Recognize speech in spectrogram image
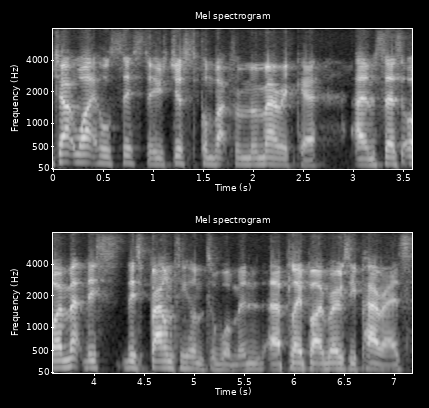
Jack Whitehall's sister, who's just come back from America, um, says, "Oh, I met this this bounty hunter woman uh, played by Rosie Perez,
